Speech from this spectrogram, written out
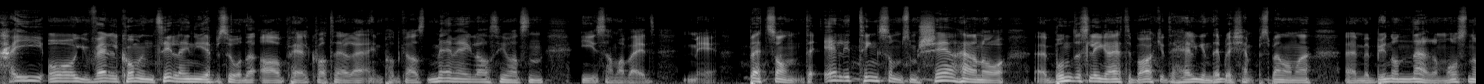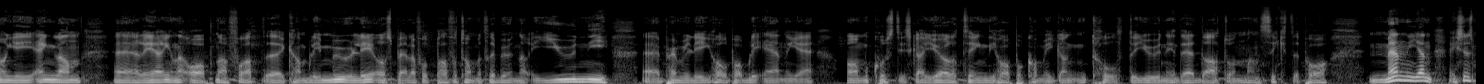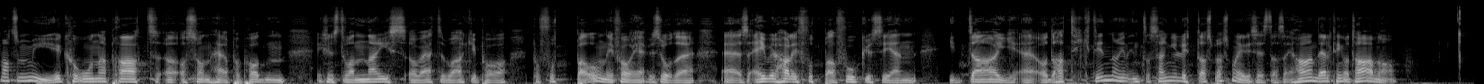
Hei og velkommen til en ny episode av PL-kvarteret, en podkast med meg, Lars Sivertsen, i samarbeid med Betson. Det er litt ting som, som, skjer her nå. Eh, Bundesliga er tilbake til helgen, det blir kjempespennende. Eh, vi begynner å nærme oss noe i England. Eh, regjeringen har åpna for at det kan bli mulig å spille fotball for tomme tribuner i juni. Premier League holder på å bli enige om hvordan de skal gjøre ting. De håper å komme i gang den 12. juni, det er datoen man sikter på. Men igjen, jeg syns vi har hatt så mye koronaprat og, og sånn her på poden. Jeg syns det var nice å være tilbake på, på fotballen i forrige episode, eh, så jeg vil ha litt fotballfokus igjen i dag. Eh, og det har tikket inn noen interessante lytterspørsmål i det siste, så jeg har en del ting å ta av nå.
